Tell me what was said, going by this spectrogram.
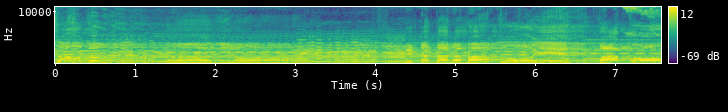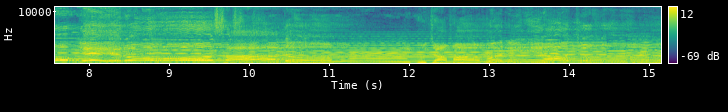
સાંભળ્યો બેટા તારા બાપુએ બાપુ કેરો સાદ. ગુજામાં ભરી આચવ્યો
